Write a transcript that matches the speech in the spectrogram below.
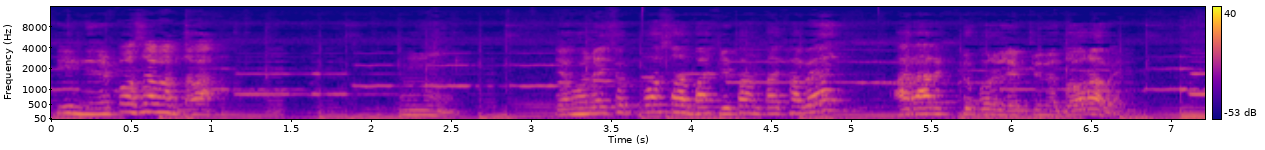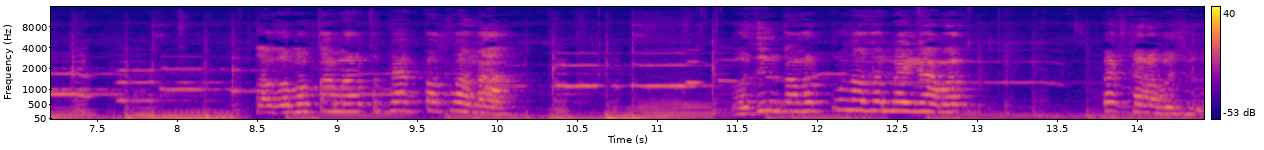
তিন দিনের পয়সা বান্ধবা হুম এখন এইসব বাকি পান্তা খাবেন আর আরেকটু পরে লেফটিনে দৌড়াবেন তখন মতো আমার তো পেট পাতলা না। ওই দিন তো আমার পনেরো হাজার আমার পেট খারাপ হয়েছিল।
